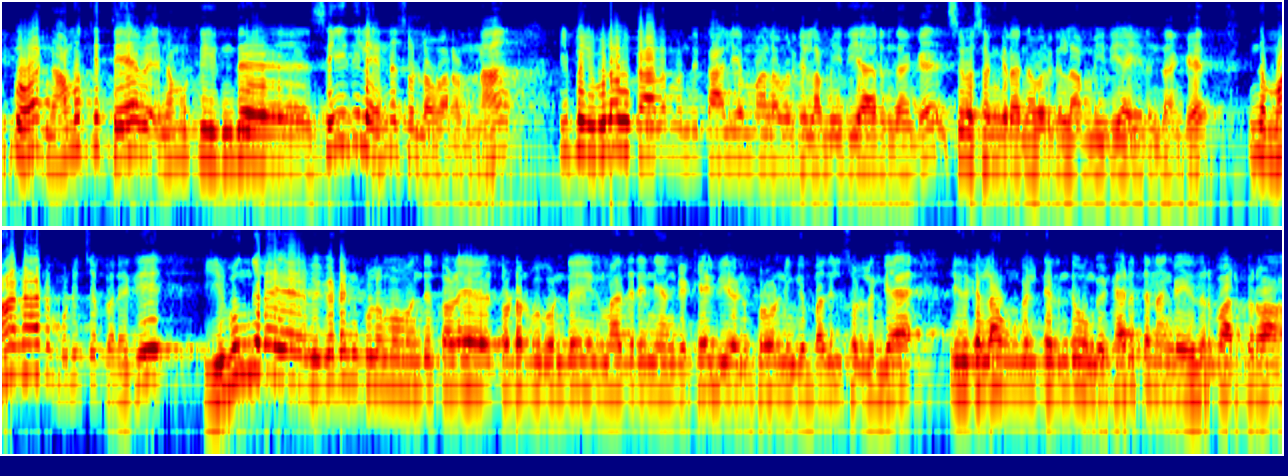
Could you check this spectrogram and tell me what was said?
இப்போ நமக்கு தேவை நமக்கு இந்த செய்தியில் என்ன சொல்ல வரோம்னா இப்போ இவ்வளவு காலம் வந்து காளியம்மாள் அவர்கள் அமைதியாக இருந்தாங்க சிவசங்கரன் அவர்கள் அமைதியாக இருந்தாங்க. இந்த மாநாடு முடித்த பிறகு இவங்களை விகடன் குழுமம் வந்து தொலை தொடர்பு கொண்டு இது மாதிரி நாங்கள் கேள்வி அனுப்புகிறோம் நீங்கள் பதில் சொல்லுங்கள் இதுக்கெல்லாம் உங்கள்கிட்ட இருந்து உங்கள் கருத்தை நாங்கள் எதிர்பார்க்குறோம்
